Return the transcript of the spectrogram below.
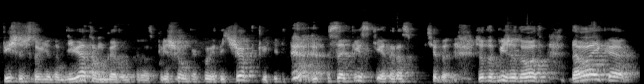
пишет, что где-то в девятом году как раз пришел какой-то черт, записки от Распутина, что-то пишет, вот давай-ка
